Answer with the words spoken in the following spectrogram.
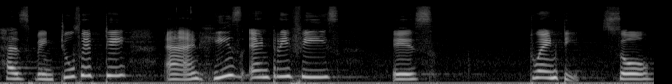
has been 250 and his entry fees is 20 so,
